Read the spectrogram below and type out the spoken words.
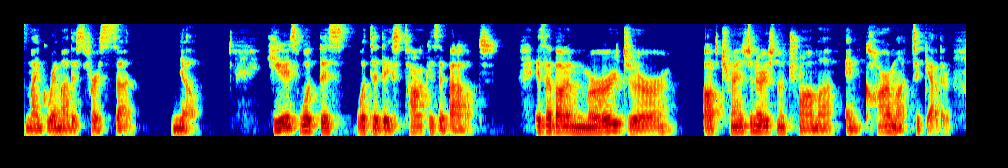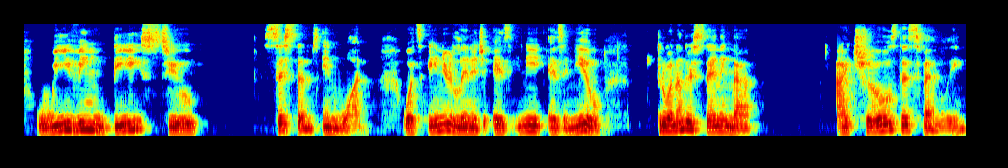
my grandmother's first son. No. Here's what this what today's talk is about. It's about a merger of transgenerational trauma and karma together, weaving these two systems in one. What's in your lineage is in, is in you through an understanding that I chose this family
